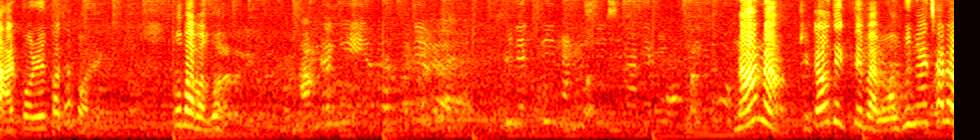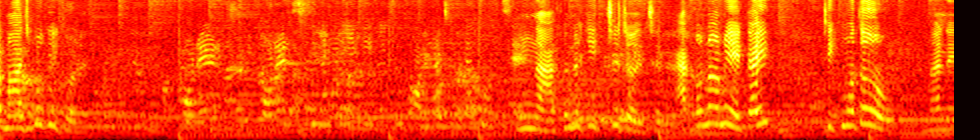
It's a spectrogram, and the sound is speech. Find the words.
তারপরের কথা পরে ও বাবা গো। আমরা কি? না না সেটাও দেখতে পাবে। অভিনয় ছাড়া বাঁচবো কি করে? না এখনও কিচ্ছু চলছে না। এখনও আমি এটাই ঠিকমতো মানে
